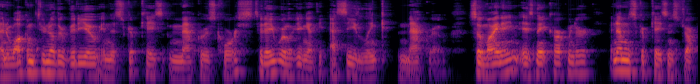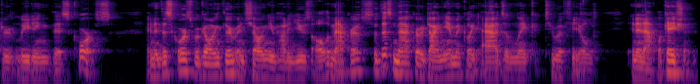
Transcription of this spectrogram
and welcome to another video in the Scriptcase macros course. Today we're looking at the SC Link macro. So my name is Nate Carpenter, and I'm the Scriptcase instructor leading this course. And in this course, we're going through and showing you how to use all the macros. So this macro dynamically adds a link to a field in an application.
